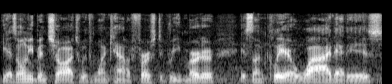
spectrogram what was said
He has only been charged with one count of first degree murder. It's unclear why that is,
